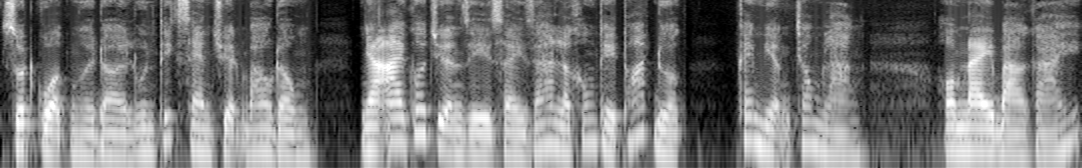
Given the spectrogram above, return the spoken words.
Suốt cuộc người đời luôn thích xen chuyện bao đồng. Nhà ai có chuyện gì xảy ra là không thể thoát được. Cái miệng trong làng. Hôm nay bà gái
